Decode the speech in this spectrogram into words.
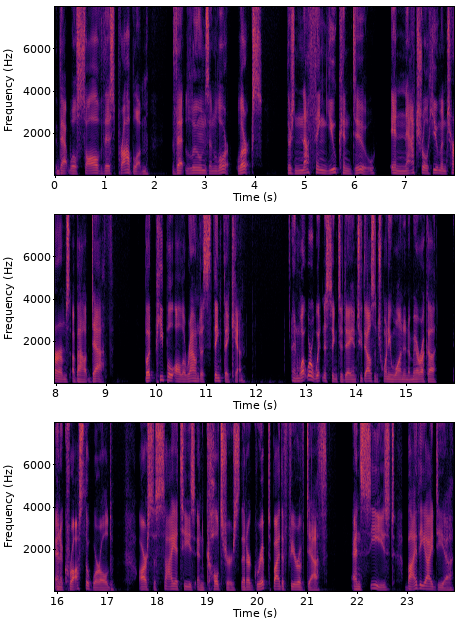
that will solve this problem that looms and lur- lurks. There's nothing you can do in natural human terms about death. but people all around us think they can. And what we're witnessing today in 2021 in America and across the world are societies and cultures that are gripped by the fear of death and seized by the idea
